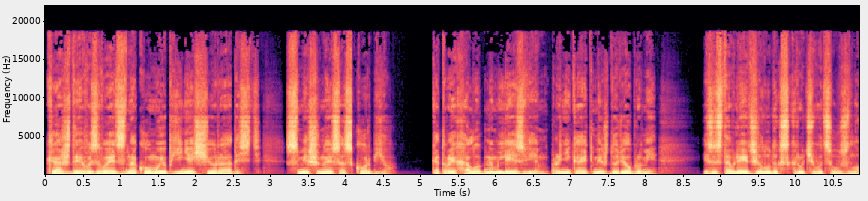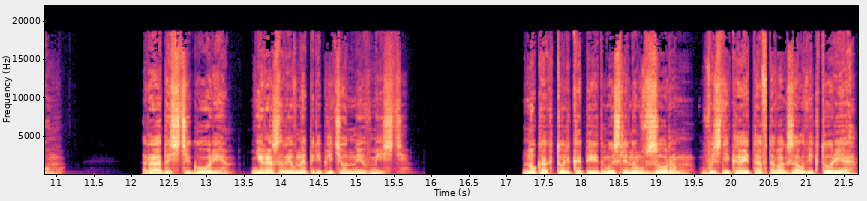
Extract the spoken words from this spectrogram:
Каждая вызывает знакомую пьянящую радость, смешанную со скорбью, которая холодным лезвием проникает между ребрами и заставляет желудок скручиваться узлом. Радость и горе, неразрывно переплетенные вместе. Но как только перед мысленным взором возникает автовокзал «Виктория»,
